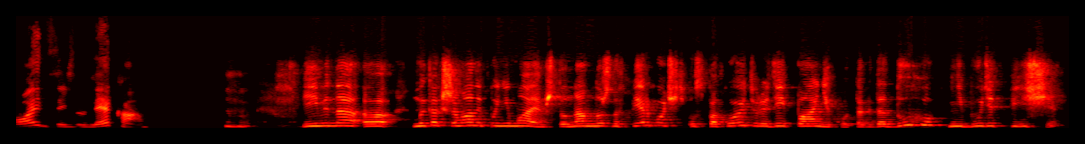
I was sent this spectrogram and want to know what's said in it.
freut sich, das ist lecker. И именно э, мы как шаманы понимаем, что нам нужно в первую очередь успокоить у людей панику, тогда духу не будет пищи.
